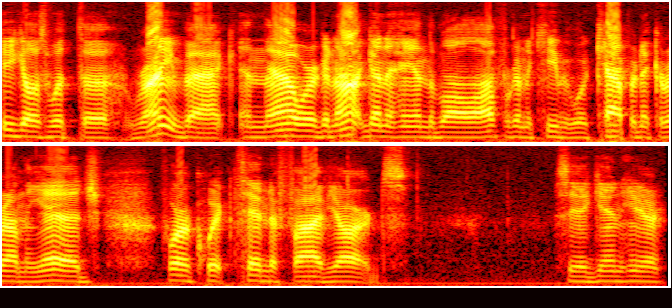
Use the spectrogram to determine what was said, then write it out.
he goes with the running back, and now we're not going to hand the ball off. We're going to keep it with Kaepernick around the edge for a quick 10 to 5 yards. See again here.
